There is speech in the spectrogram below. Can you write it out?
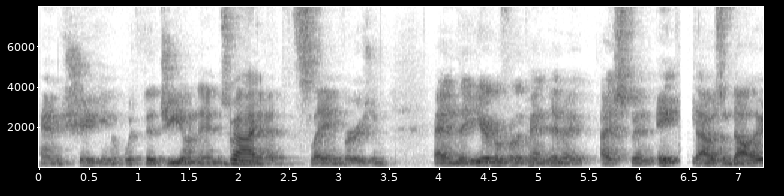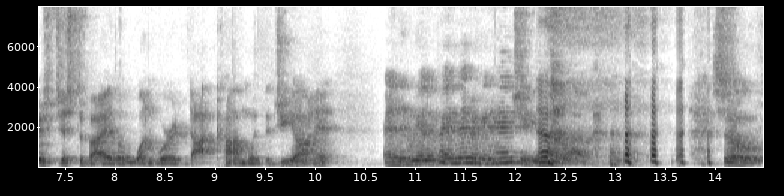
handshaking with the G on the end, so right. we kind of had the slang version. And the year before the pandemic, I spent eight thousand dollars just to buy the one word .com with the G on it, and then we had a pandemic and handshaking allowed. so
